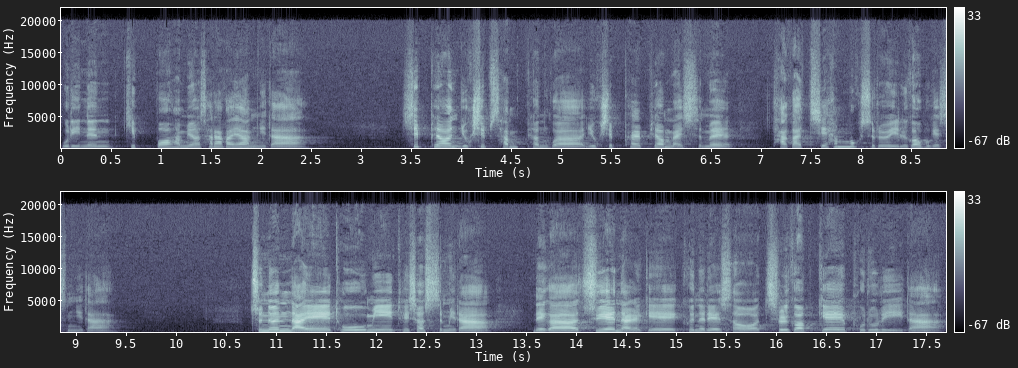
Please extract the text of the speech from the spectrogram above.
우리는 기뻐하며 살아가야 합니다. 시편 63편과 68편 말씀을 다 같이 한 목소리로 읽어보겠습니다. 주는 나의 도움이 되셨음이라 내가 주의 날개 그늘에서 즐겁게 부르리이다.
